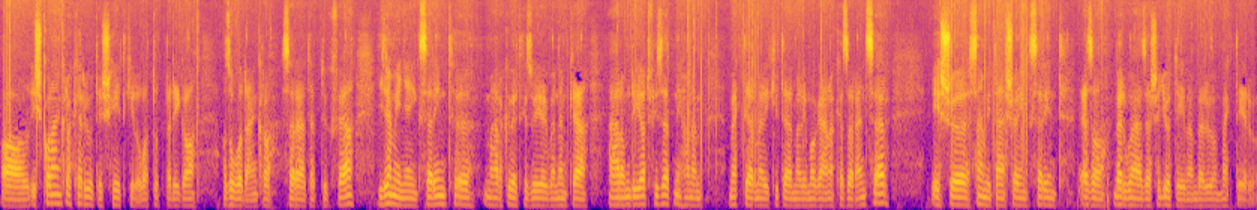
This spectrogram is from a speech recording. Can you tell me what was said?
az iskolánkra került, és 7 kW-ot pedig a, az óvodánkra szereltettük fel. Így reményeink szerint már a következő években nem kell áramdíjat fizetni, hanem megtermeli, kitermeli magának ez a rendszer, és számításaink szerint ez a beruházás egy öt éven belül megtérül.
